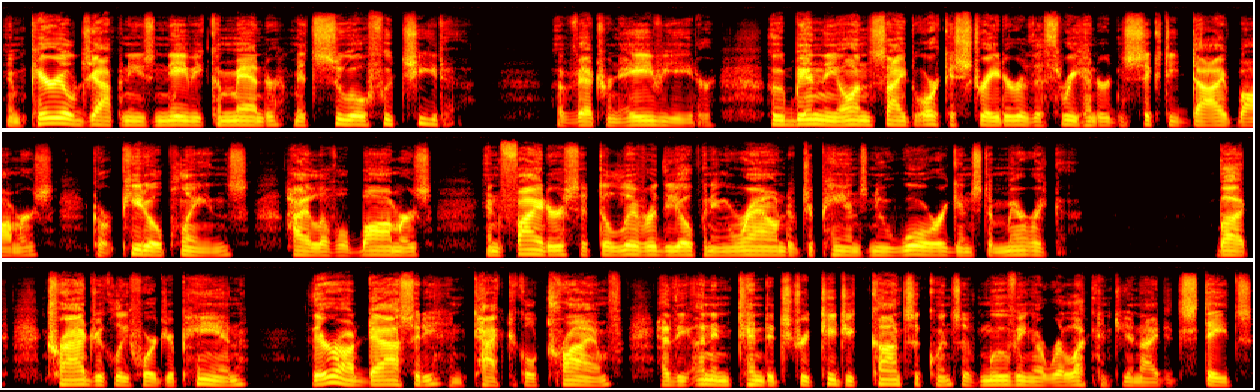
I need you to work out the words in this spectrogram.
Imperial Japanese Navy Commander Mitsuo Fuchida, a veteran aviator who'd been the on site orchestrator of the 360 dive bombers, torpedo planes, high level bombers, and fighters that delivered the opening round of Japan's new war against America. But, tragically for Japan, their audacity and tactical triumph had the unintended strategic consequence of moving a reluctant United States,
